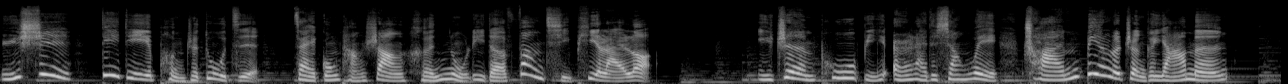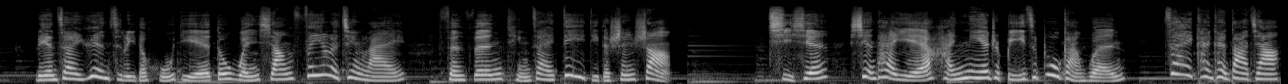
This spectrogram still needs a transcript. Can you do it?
于是弟弟捧着肚子在公堂上很努力的放起屁来了。一阵扑鼻而来的香味传遍了整个衙门，连在院子里的蝴蝶都闻香飞了进来，纷纷停在弟弟的身上。起先，县太爷还捏着鼻子不敢闻，再看看大家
